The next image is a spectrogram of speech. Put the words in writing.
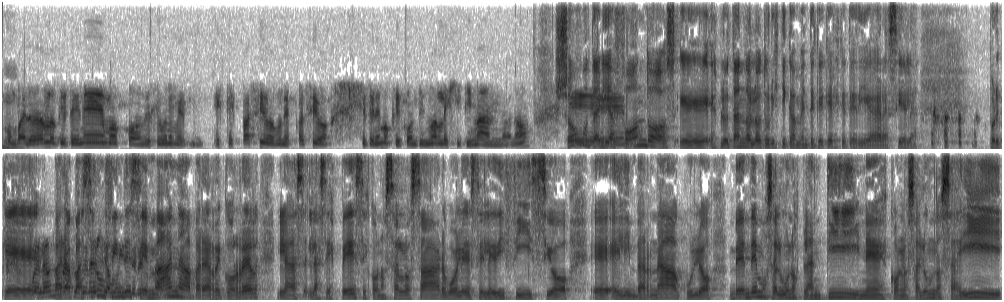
con valorar lo que tenemos, con decir, bueno, este espacio es un espacio que tenemos que continuar legitimando, ¿no? Yo juntaría eh, fondos eh, explotándolo turísticamente. ¿Qué quieres que te diga, Graciela? Porque para pasar un fin de semana, para recorrer las, las especies, conocer los árboles, el edificio, eh, el invernáculo, vendemos algunos plantines con los alumnos ahí,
